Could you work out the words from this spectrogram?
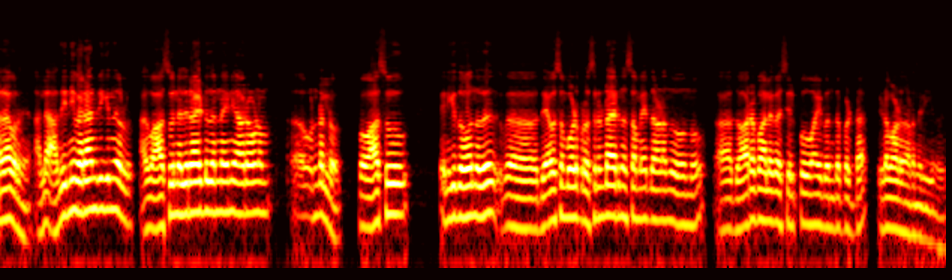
അതാ പറഞ്ഞു. അല്ല അത് ഇനി വരാനിരിക്കുന്നേ ഉള്ളൂ. അത് വാസുവിനെതിരായിട്ട് തന്നെ ഇനി ആരോപണം ഉണ്ടല്ലോ. ഇപ്പോൾ വാസു എനിക്ക് തോന്നുന്നത് ദേവസ്വം ബോർഡ് പ്രസിഡന്റ് ആയിരുന്ന സമയത്താണെന്ന് തോന്നുന്നു ദ്വാരപാലക ശില്പവുമായി ബന്ധപ്പെട്ട ഇടപാട് നടന്നിരിക്കുന്നത്.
